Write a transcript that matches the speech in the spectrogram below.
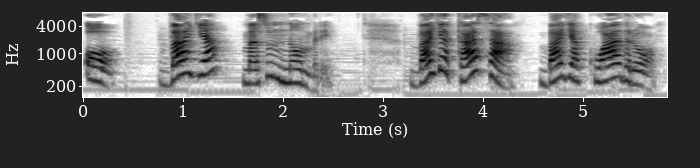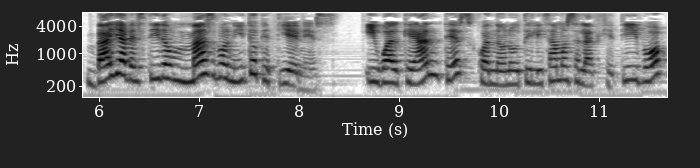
O vaya más un nombre. Vaya casa, vaya cuadro, vaya vestido más bonito que tienes. Igual que antes, cuando no utilizamos el adjetivo,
